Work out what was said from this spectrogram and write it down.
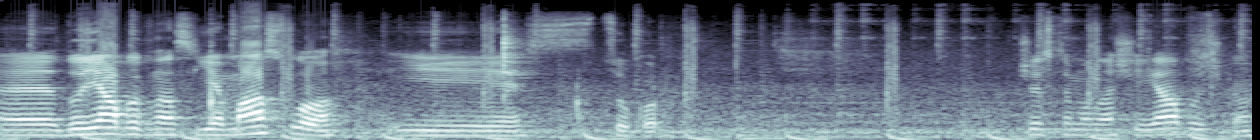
Е, До яблук у нас є масло і цукор. Чистимо наші яблучка.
